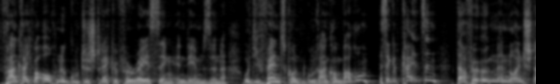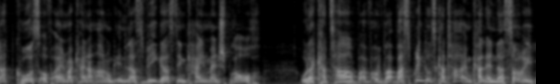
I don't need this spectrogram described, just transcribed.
Frankreich war auch eine gute Strecke für Racing in dem Sinne und die Fans konnten gut rankommen. Warum? Es ergibt keinen Sinn. Dafür irgendeinen neuen Stadtkurs auf einmal, keine Ahnung, in Las Vegas, den kein Mensch braucht. Oder Katar. Was bringt uns Katar im Kalender? Sorry.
